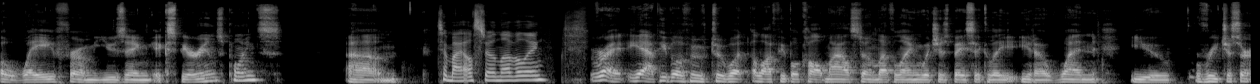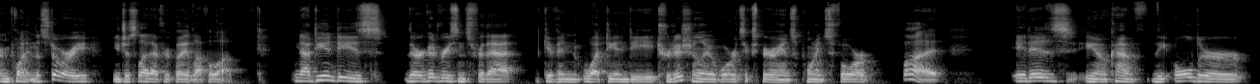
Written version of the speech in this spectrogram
away from using experience points. Um, to milestone leveling. Right. Yeah. People have moved to what a lot of people call milestone leveling, which is basically, you know, when you reach a certain point in the story, you just let everybody level up. Now, D&D's there are good reasons for that given what D&D traditionally awards experience points for, but it is, you know, kind of the older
